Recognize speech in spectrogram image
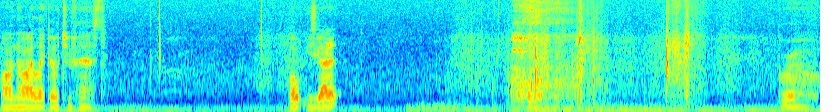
Oh no, I let go too fast. Oh, he's got it. Oh. Bro.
